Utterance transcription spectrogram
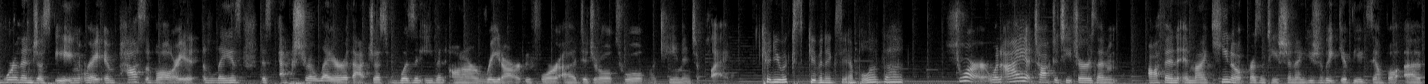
more than just being right impossible, right? It lays this extra layer that just wasn't even on our radar before a digital tool came into play. Can you ex- give an example of that? Sure. When I talk to teachers and often in my keynote presentation, I usually give the example of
